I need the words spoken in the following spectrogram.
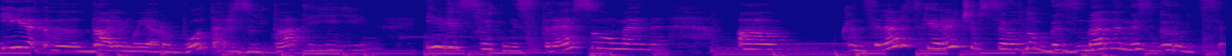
і е, далі моя робота, результати її, і відсутність стресу у мене. А канцелярські речі все одно без мене не зберуться.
